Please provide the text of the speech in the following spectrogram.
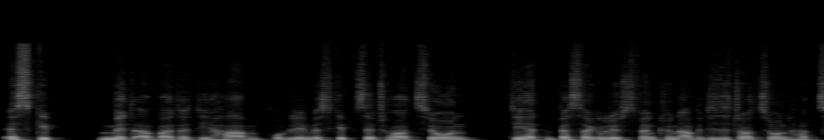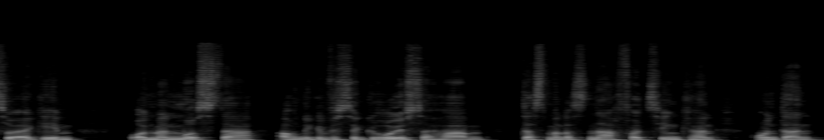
Es gibt Mitarbeiter, die haben Probleme. Es gibt Situationen, die hätten besser gelöst werden können, aber die Situation hat so ergeben. Und man muss da auch eine gewisse Größe haben, dass man das nachvollziehen kann und dann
